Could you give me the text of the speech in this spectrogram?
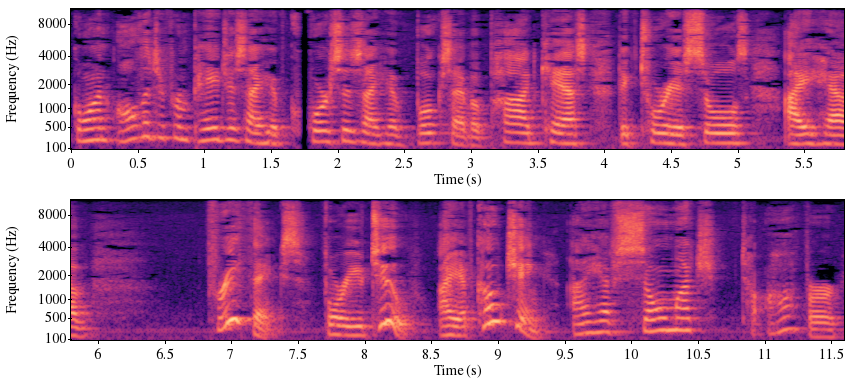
Go on all the different pages. I have courses, I have books, I have a podcast, Victorious Souls. I have free things for you too. I have coaching. I have so much to offer,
